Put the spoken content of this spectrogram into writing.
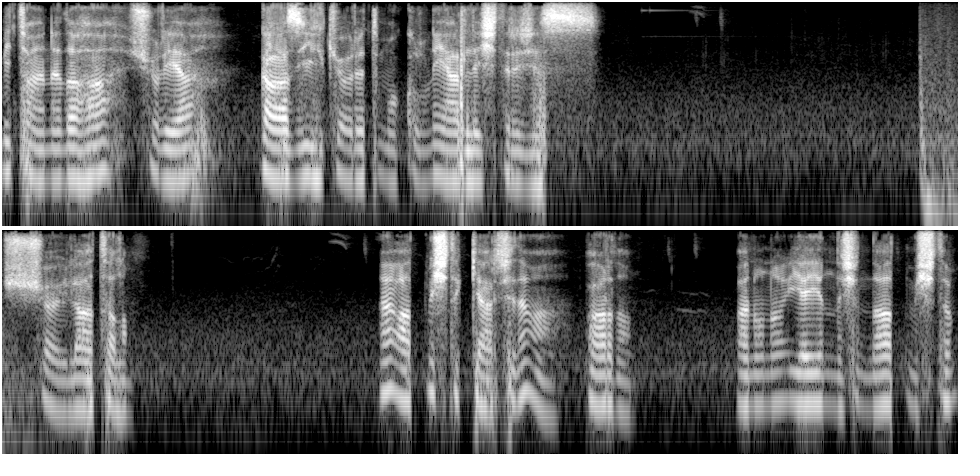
Bir tane daha şuraya Gazi İlköğretim Okulu'nu yerleştireceğiz. Şöyle atalım. Ha, atmıştık gerçi değil mi? Pardon. Ben onu yayın dışında atmıştım.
